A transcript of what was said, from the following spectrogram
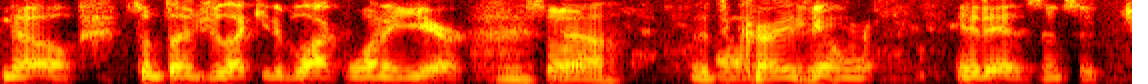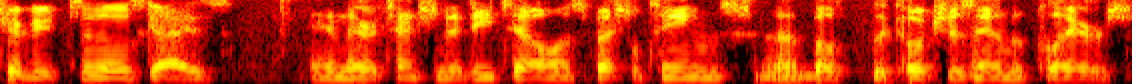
no. Sometimes you're lucky to block one a year. So yeah, it's uh, crazy. You know, it is. It's a tribute to those guys and their attention to detail on special teams, uh, both the coaches and the players.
